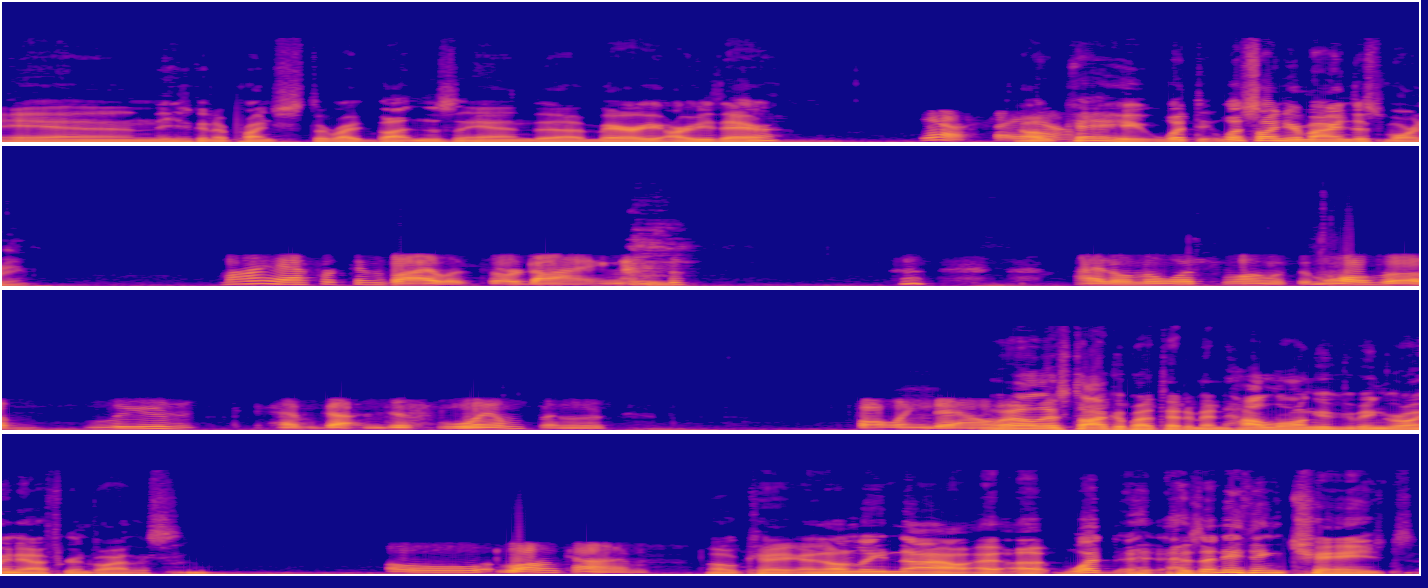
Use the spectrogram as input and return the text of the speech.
and he's going to punch the right buttons. And uh, Mary, are you there? Yes, I am. Okay, what what's on your mind this morning? My African violets are dying. I don't know what's wrong with them. All the leaves have gotten just limp and falling down. Well, let's talk about that a minute. How long have you been growing African violets? Oh, long time. Okay, and only now. Uh, uh, what has anything changed?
